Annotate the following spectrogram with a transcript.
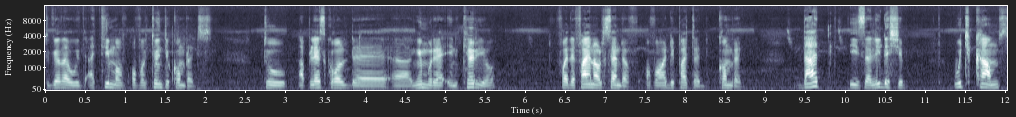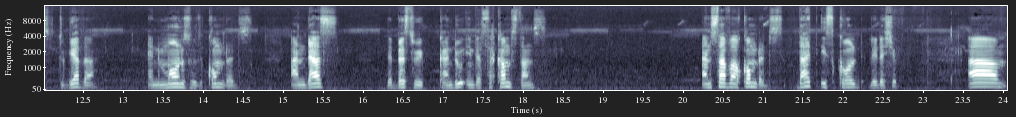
together with a team of over 20 comrades to a place called uh, uh, Ngimure in Kerio for the final send-off of our departed comrade. That is a leadership which comes together and mourns with comrades and does the best we can do in the circumstance and serve our comrades. That is called leadership. Um,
